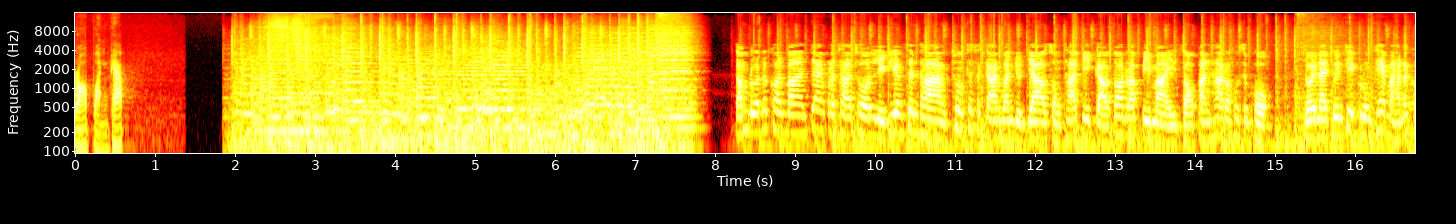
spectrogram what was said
รอบวันครับ ตำรวจนครบาลแจ้งประชาชนหลีกเลี่ยงเส้นทางช่วงเทศกาลวันหยุดยาวส่งท้ายปีเก่าต้อนรับปีใหม่ 2566 โดยในพื้นที่กรุงเทพมหานค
